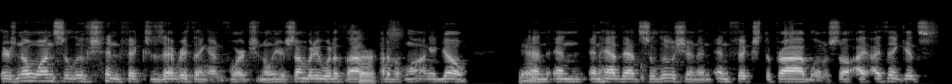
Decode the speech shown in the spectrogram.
there's no one solution fixes everything. Unfortunately, or somebody would have thought sure. of it long ago, yeah. and and and had that solution and, and fixed the problem. So I, I think it's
